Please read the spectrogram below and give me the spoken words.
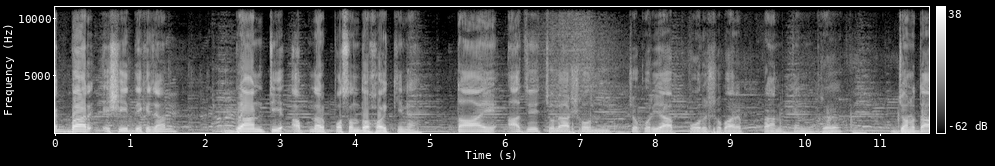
একবার এসে দেখে যান, ব্র্যান্ডটি আপনার পছন্দ হয় কিনা। তাই আজই চলে আসুন চকরিয়া পৌরসভার প্রাণকেন্দ্র, জনতা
